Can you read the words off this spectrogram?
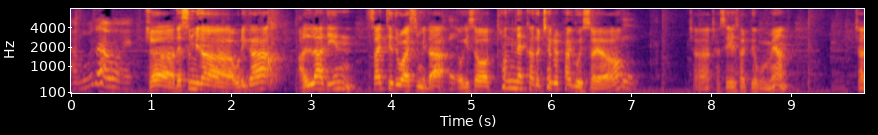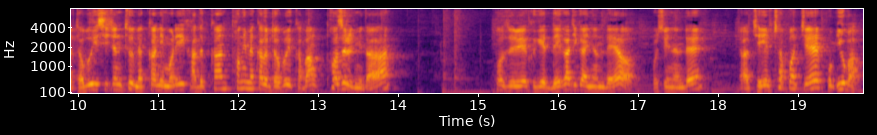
아, 무서워. 자, 됐습니다. 우리가 알라딘 사이트에 들어와 있습니다. 네. 여기서 텅메카드 책을 팔고 있어요. 네. 자, 자세히 살펴보면 자, W 시즌 2 메카니멀이 가득한 텅이 메카드 W 가방 퍼즐입니다. 퍼즐에 그게 네 가지가 있는데요. 볼 수 있는데 자, 제일 첫 번째 봄- 이거 봐.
